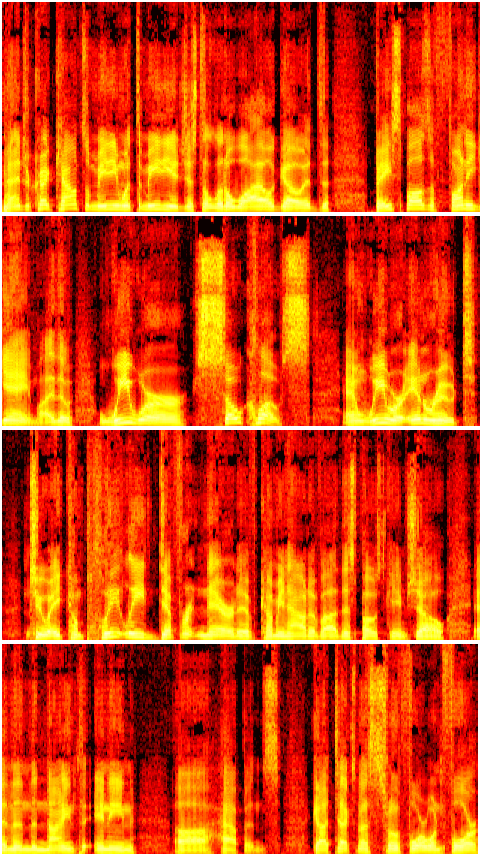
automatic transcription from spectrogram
Manager Craig Counsell meeting with the media just a little while ago. It's, baseball's a funny game. We were so close, and we were en route to a completely different narrative coming out of uh, this post game show, and then the ninth inning uh, happens. Got text message from the 414.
